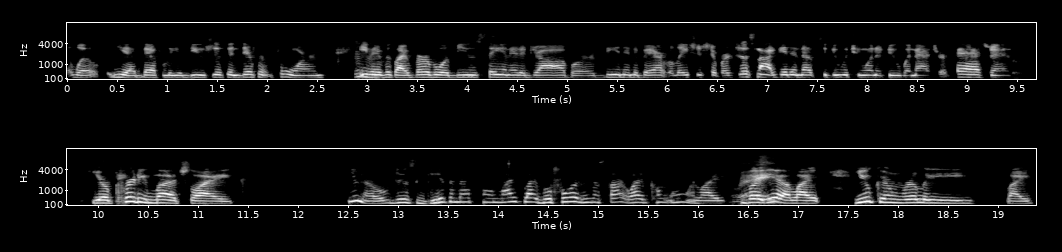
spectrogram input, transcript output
well yeah definitely abused just in different forms mm-hmm. even if it's like verbal abuse staying at a job or being in a bad relationship or just not getting up to do what you want to do when that's your passion you're pretty much like you know, just giving up on life like before it even start. Like, come on, like, right. but yeah, like you can really like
